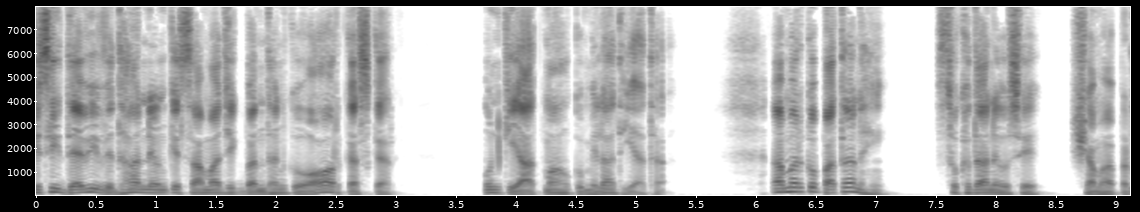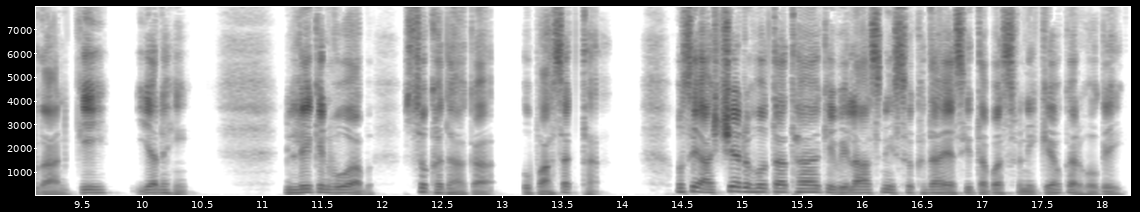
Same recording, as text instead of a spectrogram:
किसी देवी विधान ने उनके सामाजिक बंधन को और कसकर उनकी आत्माओं को मिला दिया था। अमर को पता नहीं सुखदा ने उसे क्षमा प्रदान की या नहीं। लेकिन वो अब सुखदा का उपासक था। उसे आश्चर्य होता था कि विलासनी सुखदा ऐसी तपस्विनी क्यों कर हो गई,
